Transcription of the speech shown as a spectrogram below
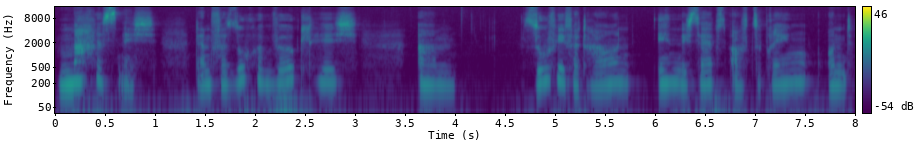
mach es nicht. Dann versuche wirklich ähm, so viel Vertrauen in dich selbst aufzubringen und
